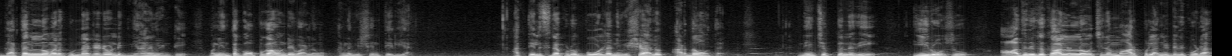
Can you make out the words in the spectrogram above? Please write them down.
గతంలో మనకు ఉన్నటువంటి జ్ఞానం ఏంటి? మనం ఎంత గొప్పగా ఉండేవాళ్ళము అన్న విషయం తెలియాలి. అది తెలిసినప్పుడు బోల్డ్ అనే విషయాలు అర్థమవుతాయి. నేను చెప్తున్నది ఈరోజు ఆధునిక కాలంలో వచ్చిన మార్పులన్నిటిని కూడా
